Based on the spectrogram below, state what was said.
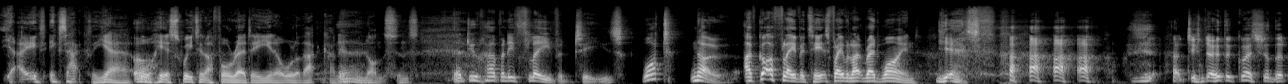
Yeah, ex- exactly. Yeah, Oh. or here, sweet enough already. You know, all of that kind of nonsense. Now, do you have any flavoured teas? What? No, I've got a flavoured tea. It's flavoured like red wine. Yes. Do you know the question that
